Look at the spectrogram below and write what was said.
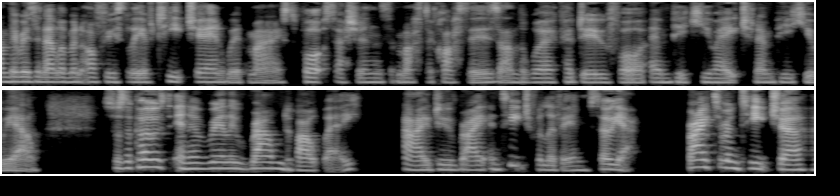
And there is an element, obviously, of teaching with my support sessions and masterclasses and the work I do for NPQH and NPQEL. So, I suppose in a really roundabout way, I do write and teach for a living. So, yeah, writer and teacher,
